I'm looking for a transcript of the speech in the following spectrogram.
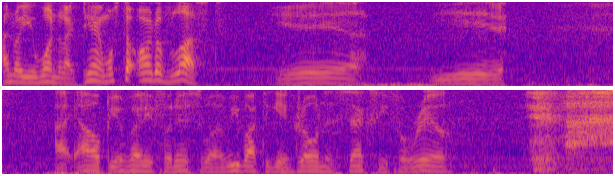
I know you wonder, like, damn, what's The Art of Lust? Yeah, yeah. I, I hope you're ready for this one. We about to get grown and sexy, for real.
